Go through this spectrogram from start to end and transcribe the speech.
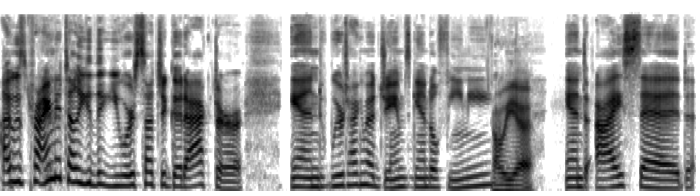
I was trying to tell you that you were such a good actor, and we were talking about James Gandolfini. oh yeah. And I said,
